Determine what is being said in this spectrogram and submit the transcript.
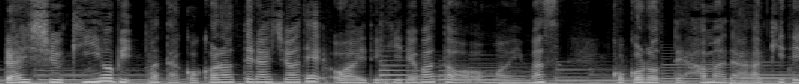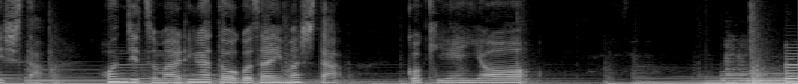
来週金曜日また心ってラジオでお会いできればと思います。心って浜田亜希でした。本日もありがとうございました。ごきげんよう。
